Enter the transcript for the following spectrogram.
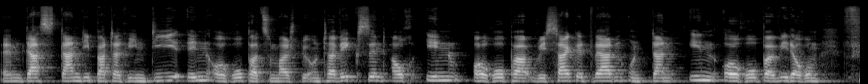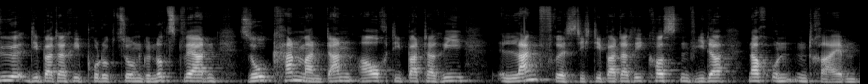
ähm, dass dann die Batterien, die in Europa zum Beispiel unterwegs sind, auch in Europa recycelt werden und dann in Europa wiederum für die Batterieproduktion genutzt werden. So kann man dann auch die Batterie Batterie langfristig die Batteriekosten wieder nach unten treiben.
